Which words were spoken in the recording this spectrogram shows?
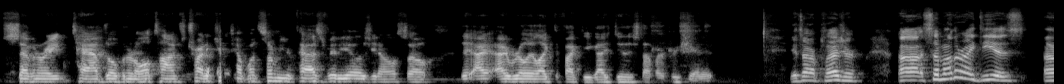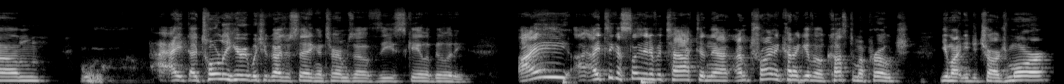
seven or eight tabs open at all times to try to catch up on some of your past videos, you know. So I, I really like the fact that you guys do this stuff. I appreciate it. It's our pleasure. Uh, some other ideas. Um, I, I totally hear what you guys are saying in terms of the scalability. I I take a slightly different tact in that I'm trying to kind of give a custom approach. You might need to charge more,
